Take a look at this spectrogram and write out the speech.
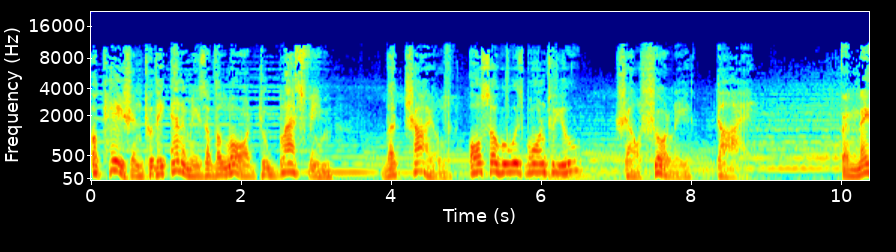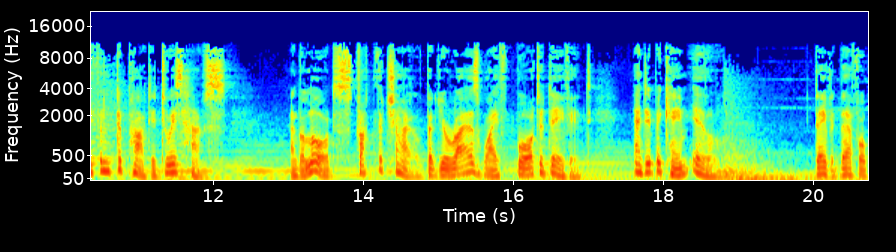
occasion to the enemies of the Lord to blaspheme, the child also who was born to you shall surely die. Then Nathan departed to his house, and the Lord struck the child that Uriah's wife bore to David, and it became ill. David therefore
